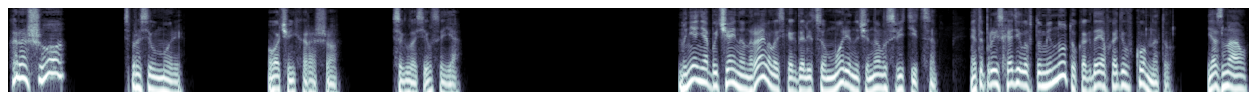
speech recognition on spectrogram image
«Хорошо?» — спросил Мори. «Очень хорошо». согласился я. Мне необычайно нравилось, когда лицо моря начинало светиться. Это происходило в ту минуту, когда я входил в комнату. Я знал,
